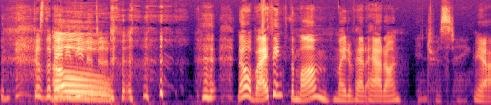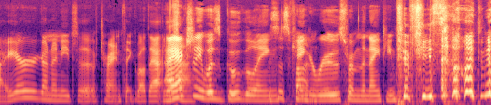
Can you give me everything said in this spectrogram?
Because the baby Oh. peanut did. No, but I think the mom might have had a hat on. Interesting. Yeah, you're gonna need to try and think about that. I actually was googling kangaroos from the 1950s. Oh no.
